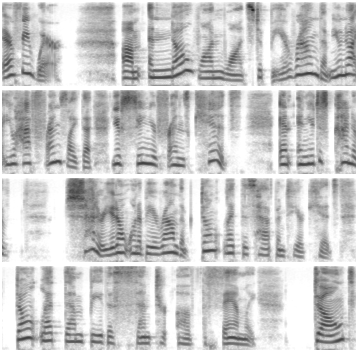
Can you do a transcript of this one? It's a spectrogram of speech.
everywhere. Um, and no one wants to be around them. You know, you have friends like that. You've seen your friends' kids, and and you just kind of shudder. You don't want to be around them. Don't let this happen to your kids. Don't let them be the center of the family. Don't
